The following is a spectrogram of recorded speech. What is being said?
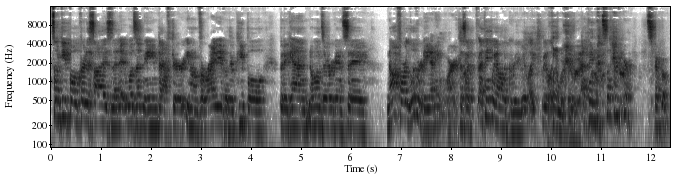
some people criticize that it wasn't named after, you know, a variety of other people. But again, no one's ever going to say, not Fort Liberty anymore because I, I think we all agree we like we like I think we agree. I think that's fair. So,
